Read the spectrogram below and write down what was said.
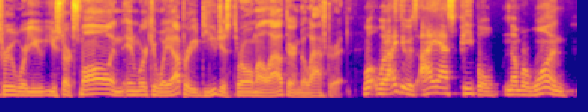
through where you you start small and, and work your way up, or do you just throw them all out there and go after it? Well, what I do is I ask people number one,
